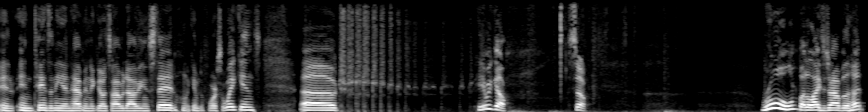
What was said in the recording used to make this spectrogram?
in, in Tanzania and having to go to Abu Dhabi instead when it came to Force Awakens. Uh, here we go. So, ruled by the likes of Jabba the Hutt,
